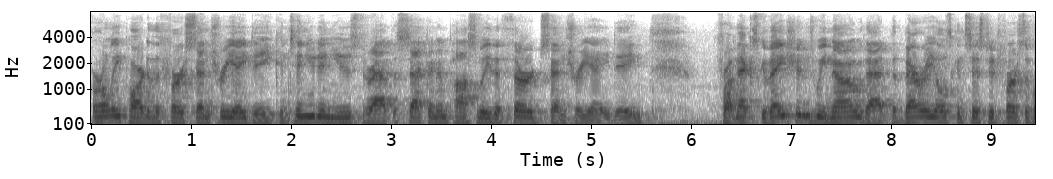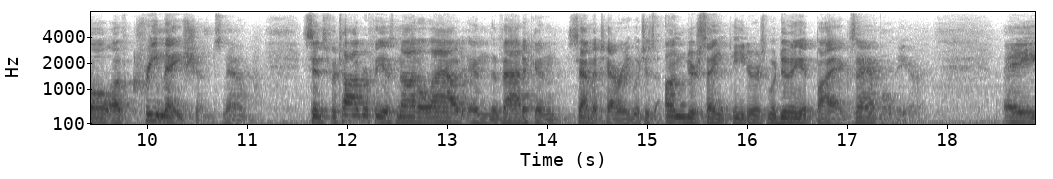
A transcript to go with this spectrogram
early part of the first century AD, continued in use throughout the second and possibly the third century AD. From excavations, we know that the burials consisted, first of all, of cremations. Now, since photography is not allowed in the Vatican cemetery, which is under St. Peter's, we're doing it by example here. A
